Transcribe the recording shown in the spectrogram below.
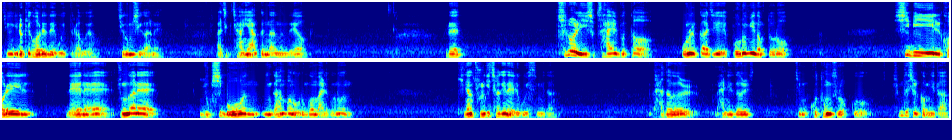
지금 이렇게 거래되고 있더라고요. 지금 시간에. 아직 장이 안 끝났는데요. 그래 7월 24일부터 오늘까지 보름이 넘도록 12일 거래일 내내 중간에 65원인가 한 번 오른 거 말고는 그냥 줄기차게 내리고 있습니다. 다들 많이들 좀 고통스럽고 힘드실 겁니다.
